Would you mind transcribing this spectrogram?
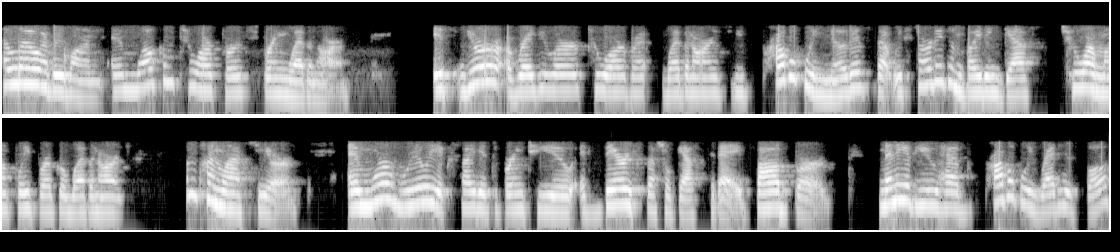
Hello, everyone, and welcome to our first spring webinar. If you're a regular to our webinars, you probably noticed that we started inviting guests to our monthly broker webinars sometime last year. And we're really excited to bring to you a very special guest today, Bob Burg. Many of you have probably read his book.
